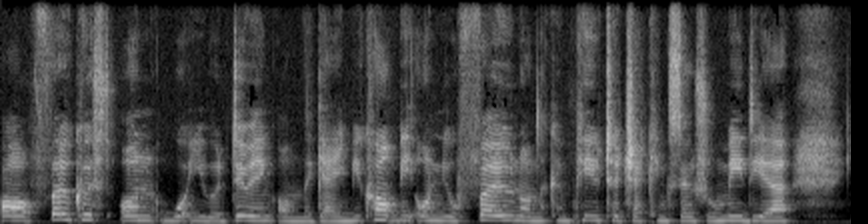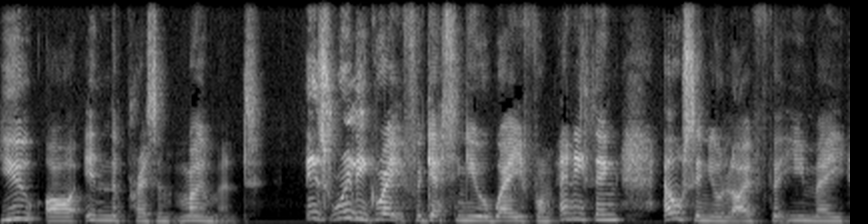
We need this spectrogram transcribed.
are focused on what you are doing on the game. You can't be on your phone, on the computer, checking social media. You are in the present moment. It's really great for getting you away from anything else in your life that you may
